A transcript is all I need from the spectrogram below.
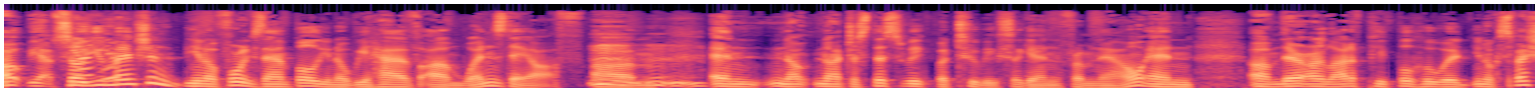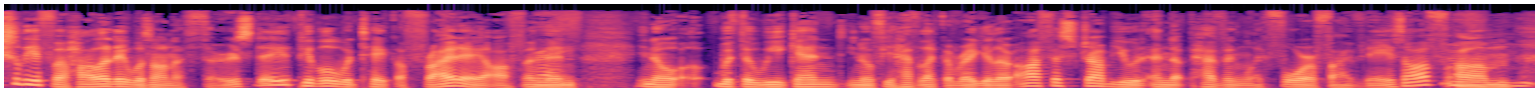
Oh yeah. So you mentioned, you know, for example, you know, we have um, Wednesday off, um, and no, not just this week, but two weeks again from now. And um, there are a lot of people who would, you know, especially if a holiday was on a Thursday, people would take a Friday off, and then, Right. you know, with the weekend, you know, if you have like a regular office job, you would end up having like four or five days off. Um,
